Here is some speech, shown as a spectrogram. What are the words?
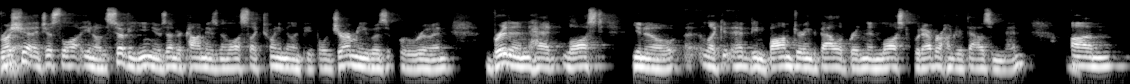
Russia yeah. just lost, you know, the Soviet Union was under communism and lost like 20 million people. Germany was ruined. Britain had lost, you know, like it had been bombed during the Battle of Britain and lost whatever 100,000 men. Um,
